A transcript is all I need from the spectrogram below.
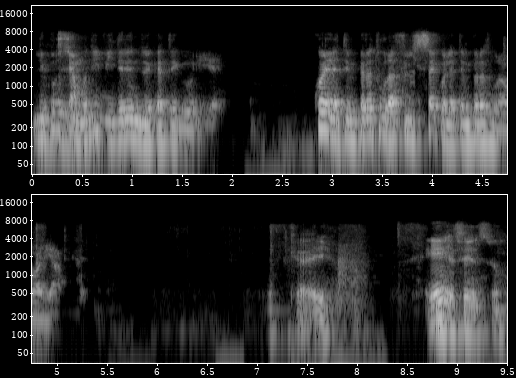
li possiamo dividere in due categorie. Quella è temperatura fissa e quella è temperatura variabile. Ok. E in che senso?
